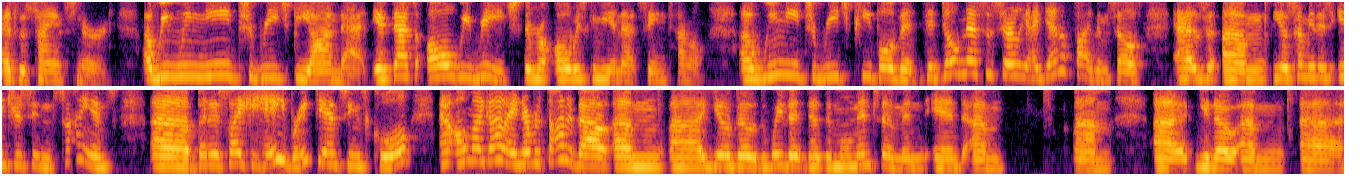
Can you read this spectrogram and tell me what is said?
as the science nerd. Uh, we, we need to reach beyond that. If that's all we reach, then we're always gonna be in that same tunnel. Uh, we need to reach people that, that don't necessarily identify themselves as, um, you know, somebody that's interested in science, uh, but it's like, hey, breakdancing's cool. And oh my God, I never thought about, um, uh, you know, the, the way that the, the momentum and, and um, um, uh, you know, um, uh,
